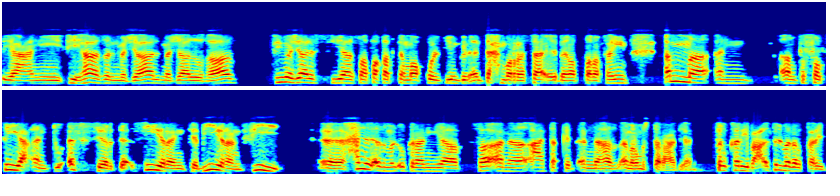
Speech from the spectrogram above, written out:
يعني في هذا المجال مجال الغاز في مجال السياسة فقط كما قلت يمكن أن تحمل رسائل بين الطرفين. أما أن أن تستطيع أن تؤثر تاثيرا كبيرا في حل الأزمة الأوكرانية فأنا أعتقد أن هذا الأمر مستبعد يعني في القريب في المدى القريب.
